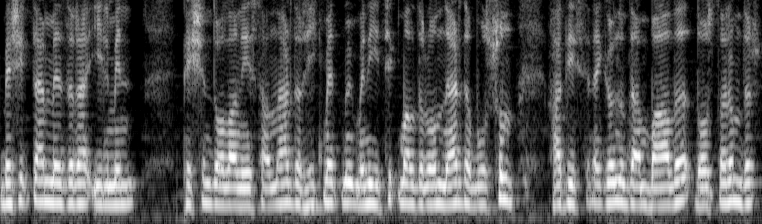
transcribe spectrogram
Beşikten mezara ilmin peşinde olan insanlardır. Hikmet mümini yitik maldır. Onu nerede bulsun hadisine gönülden bağlı dostlarımdır.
